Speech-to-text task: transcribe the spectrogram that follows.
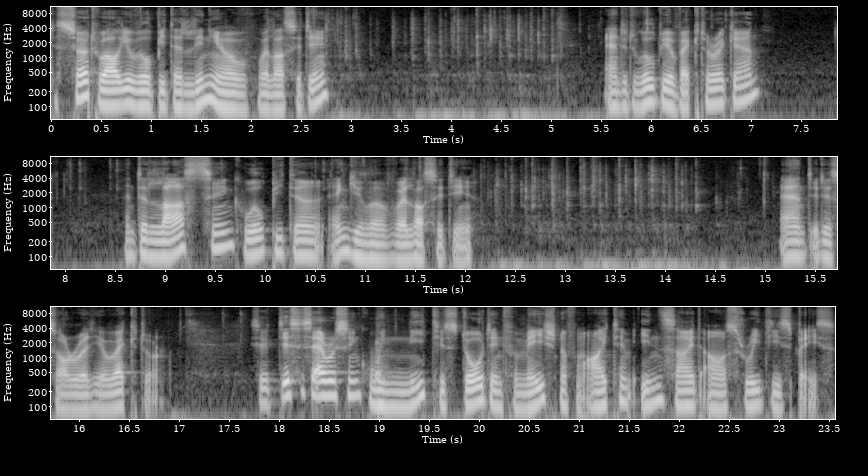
The third value will be the linear velocity and it will be a vector again. And the last thing will be the angular velocity. And it is already a vector. So this is everything we need to store the information of an item inside our 3D space.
